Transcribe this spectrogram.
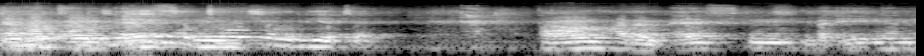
er hat am Leben und 11. Tod jonglierte. Braun hat am 11. bei Ihnen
